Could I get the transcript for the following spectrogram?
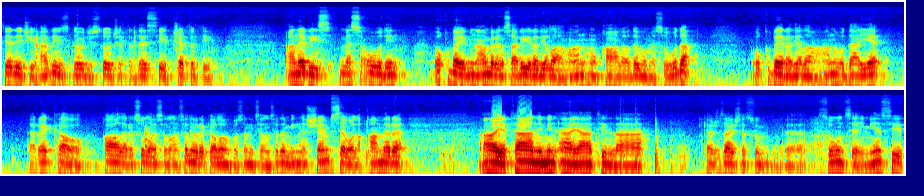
Sljedeći hadis dođe 144. A nebis Mes'udin Uqbe ibn Amr Ansari radijallahu anhu kala od Ebu Mes'uda Uqbe radijallahu anhu da je rekao kala Rasulullah sallallahu sallam rekao Allah poslanik sallallahu sallam inna šemse wal kamere ajetani min ajatillah. kaže zaista su e, sunce i mjesec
